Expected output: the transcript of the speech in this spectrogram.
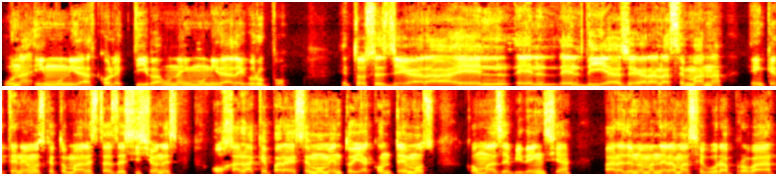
una inmunidad colectiva, una inmunidad de grupo. Entonces llegará el día, llegará la semana en que tenemos que tomar estas decisiones Ojalá que para ese momento ya contemos con más evidencia para de una manera más segura aprobar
